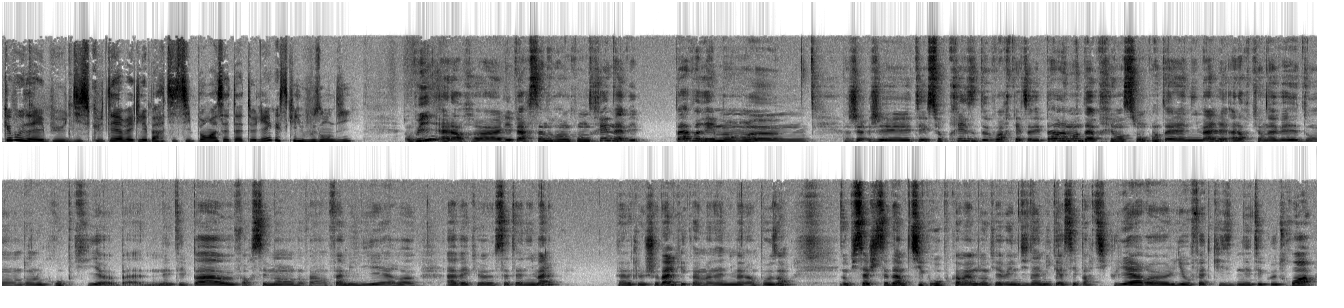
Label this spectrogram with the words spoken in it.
pu discuter avec les participants à cet atelier? Qu'est-ce qu'ils vous ont dit? Oui, alors euh, les personnes rencontrées n'avaient pas vraiment... Euh, j'ai été surprise de voir qu'elles n'avaient pas vraiment d'appréhension quant à l'animal, alors qu'il y en avait dans, dans le groupe qui euh, bah, n'étaient pas forcément enfin, familières avec cet animal, avec le cheval, qui est quand même un animal imposant. Donc il s'agissait d'un petit groupe quand même, donc il y avait une dynamique assez particulière euh, liée au fait qu'ils n'étaient que trois.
